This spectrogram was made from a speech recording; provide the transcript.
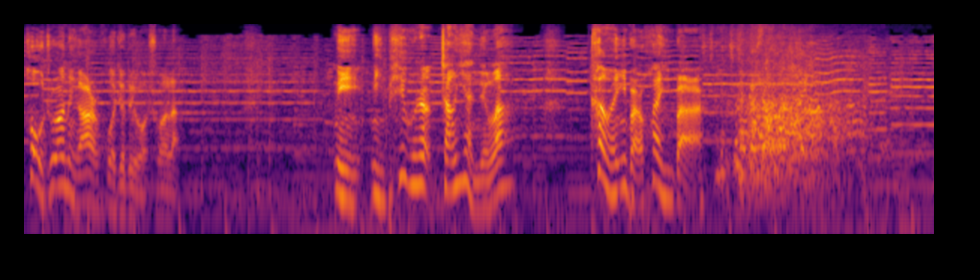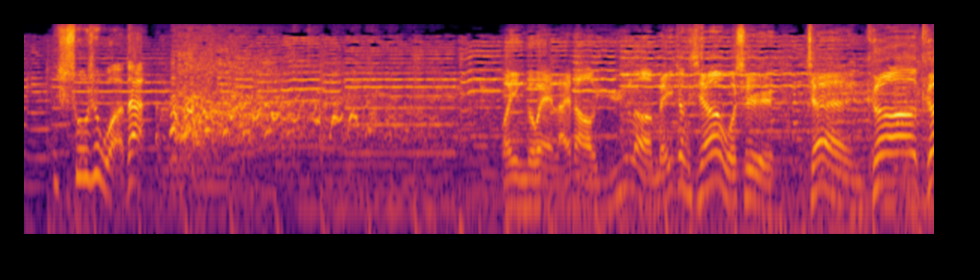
后桌那个二货就对我说了。你你屁股上长眼睛了，看完一本换一本。书是我的。欢迎各位来到娱乐没正形，我是郑哥哥。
